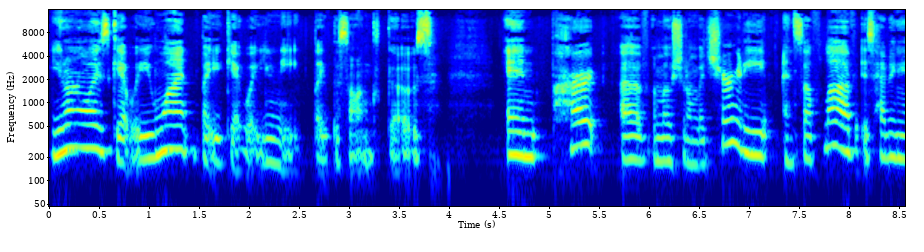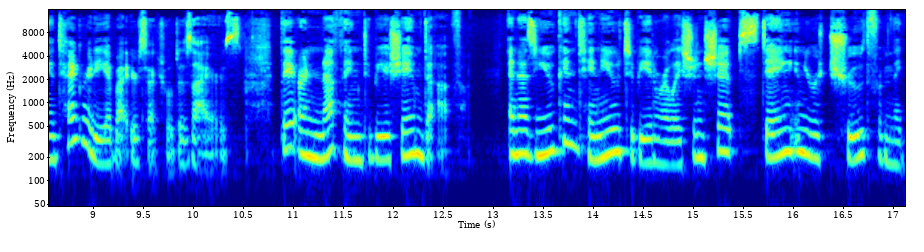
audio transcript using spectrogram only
You don't always get what you want, but you get what you need, like the song goes. And part of emotional maturity and self love is having integrity about your sexual desires. They are nothing to be ashamed of. And as you continue to be in relationships, staying in your truth from the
